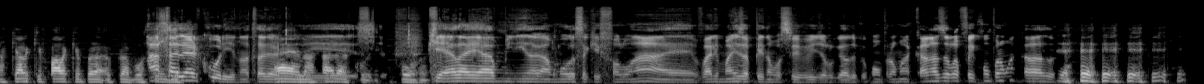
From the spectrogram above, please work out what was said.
aquela que fala que é pra, pra você. Natália Arcuri, Natália É, Arcuri. Natália isso. Arcuri. Porra. Que ela é a menina, a moça que falou: Ah, é, vale mais a pena você viver de aluguel do que comprar uma casa. Ela foi comprar uma casa.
